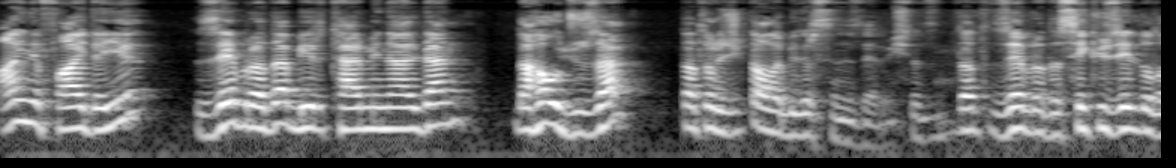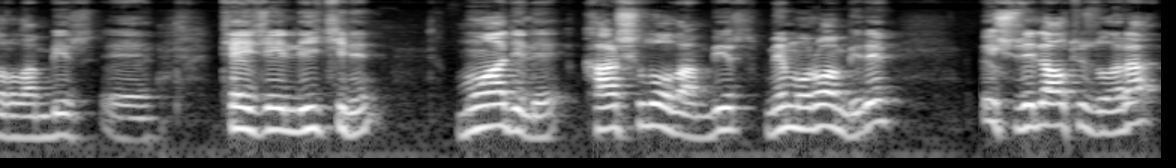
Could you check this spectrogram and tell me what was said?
Aynı faydayı Zebra'da bir terminalden daha ucuza Datalogic'te alabilirsiniz derim. İşte Zebra'da 850 dolar olan bir e, TC52'nin muadili, karşılığı olan bir Memoro 11'i 550-600 dolara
